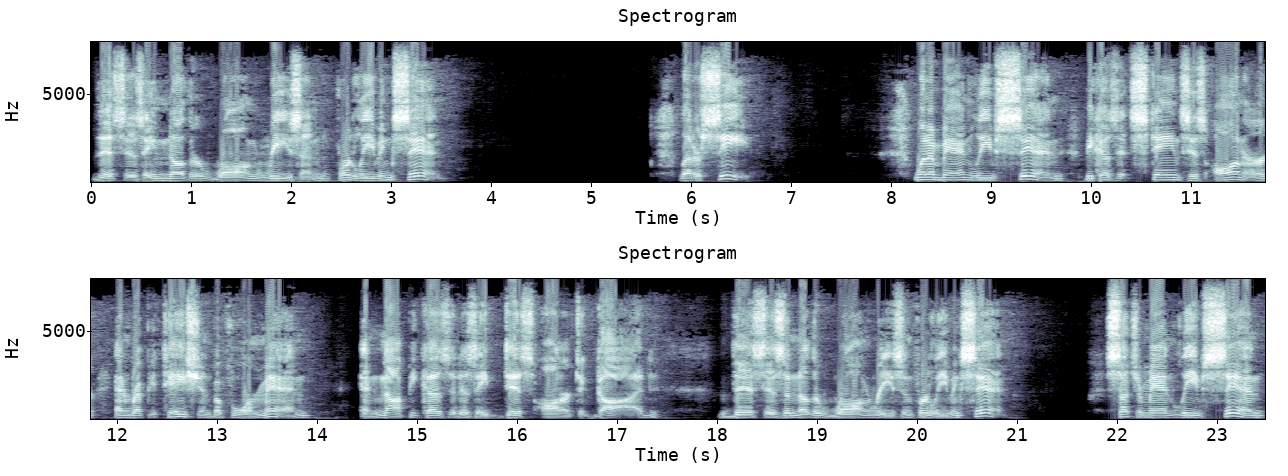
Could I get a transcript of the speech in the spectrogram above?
this is another wrong reason for leaving sin. Letter C. When a man leaves sin because it stains his honor and reputation before men, and not because it is a dishonor to God, this is another wrong reason for leaving sin. Such a man leaves sin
